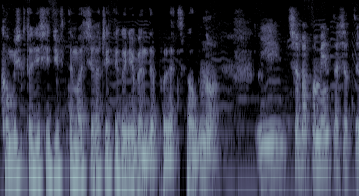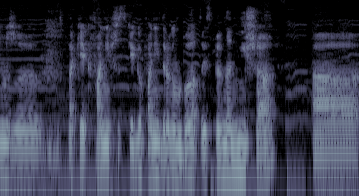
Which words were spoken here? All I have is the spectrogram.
komuś, kto nie siedzi w temacie, raczej tego nie będę polecał. No. I trzeba pamiętać o tym, że tak jak fani wszystkiego, fani Dragon Balla to jest pewna nisza, a, a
